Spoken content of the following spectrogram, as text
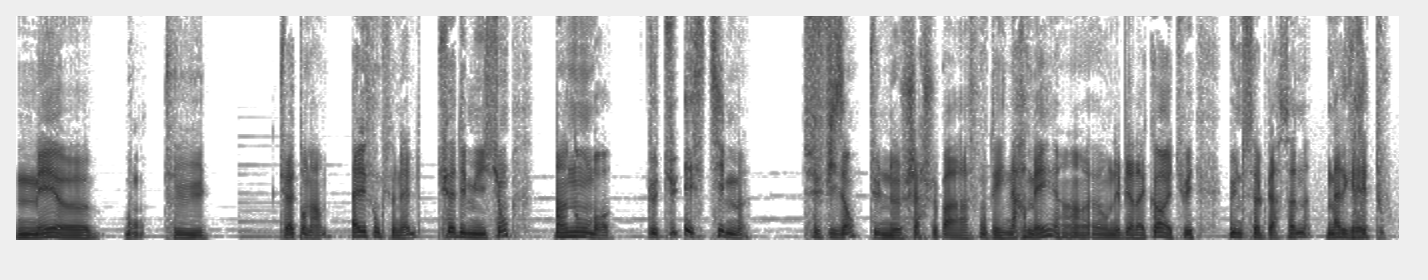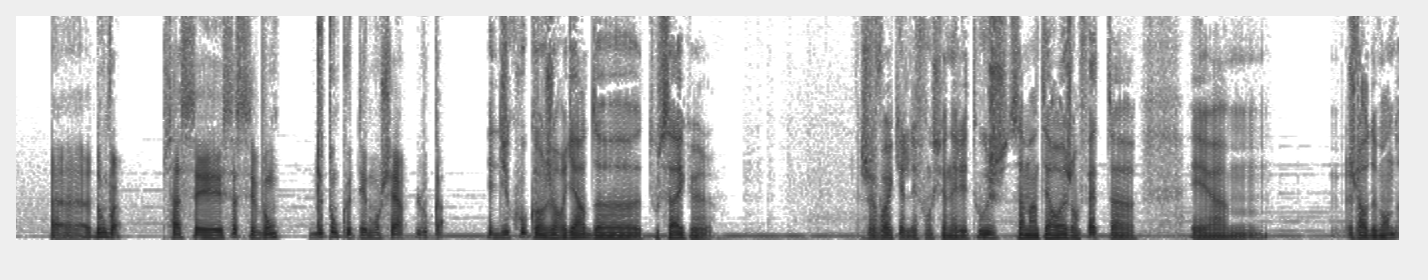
Mais euh, bon, tu, tu as ton arme, elle est fonctionnelle, tu as des munitions, un nombre que tu estimes suffisant. Tu ne cherches pas à affronter une armée, hein, on est bien d'accord, et tu es une seule personne malgré tout. donc voilà, ça c'est ça c'est bon de ton côté, mon cher Luca. Et du coup, quand je regarde euh, tout ça et que je vois qu'elle est fonctionnelle et tout, ça m'interroge en fait. Euh, et euh, je leur demande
